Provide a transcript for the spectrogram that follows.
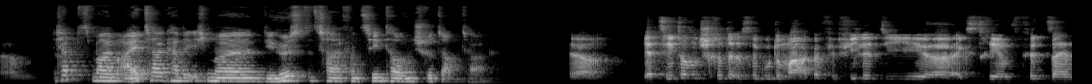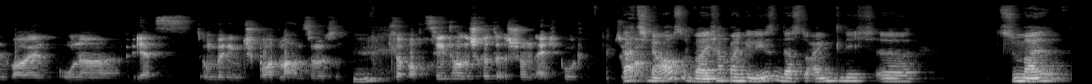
Ähm, Ich habe es mal im Alltag, hatte ich mal die höchste Zahl von 10.000 Schritte am Tag. Ja. Ja, 10.000 Schritte ist eine gute Marke für viele, die äh, extrem fit sein wollen, ohne jetzt unbedingt Sport machen zu müssen. Mhm. Ich glaube auch 10.000 Schritte ist schon echt gut. Da hat es mir auch so, weil ich habe mal gelesen, dass du eigentlich äh, zumal,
